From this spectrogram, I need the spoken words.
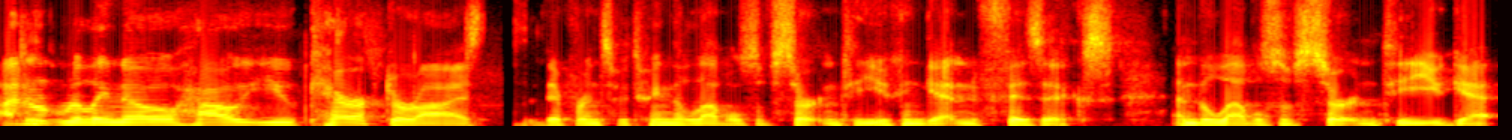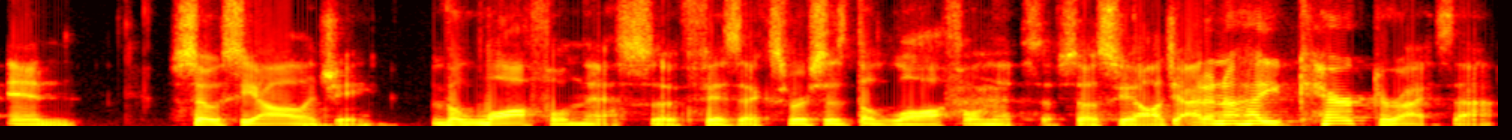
I don't really know how you characterize the difference between the levels of certainty you can get in physics and the levels of certainty you get in sociology. The lawfulness of physics versus the lawfulness of sociology. I don't know how you characterize that.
